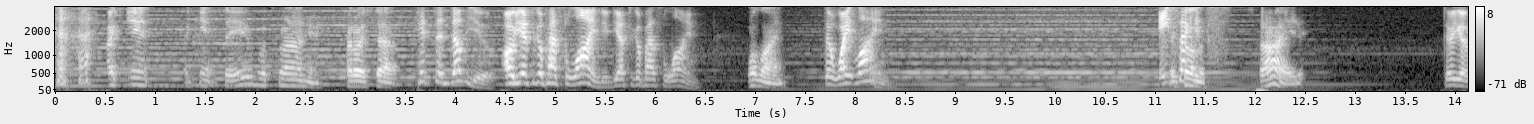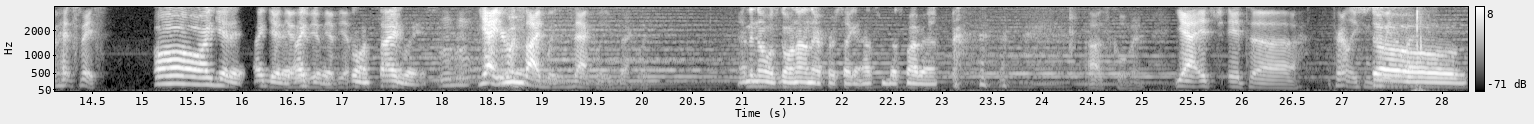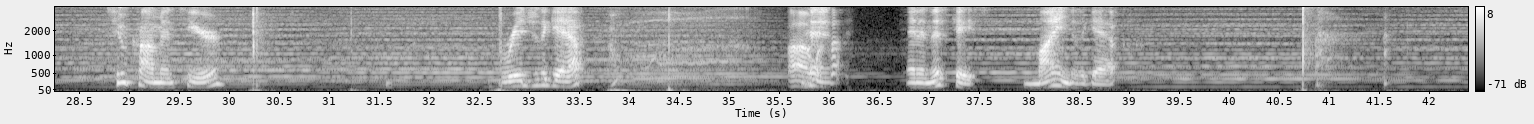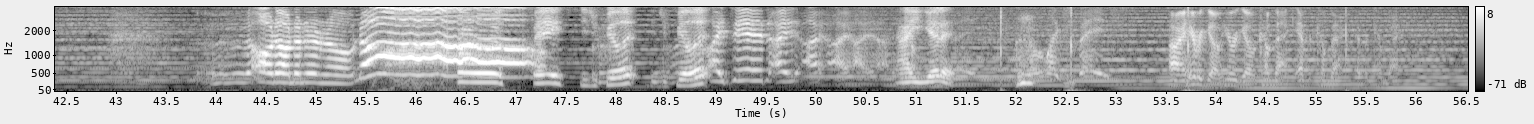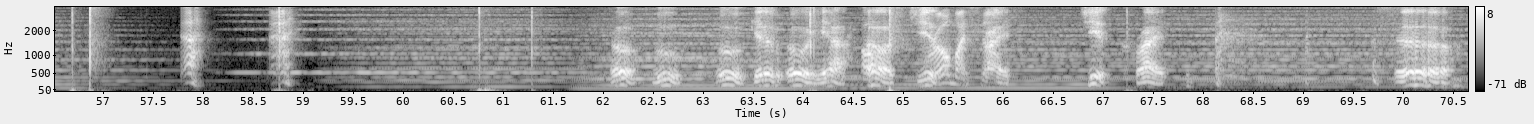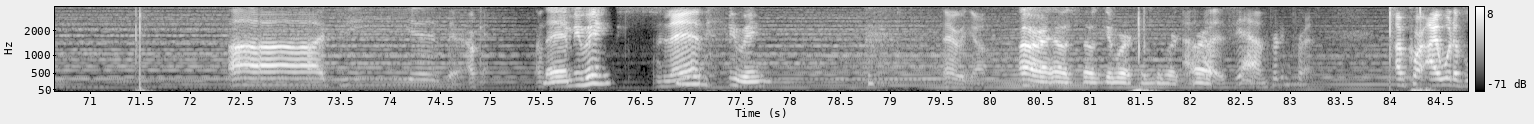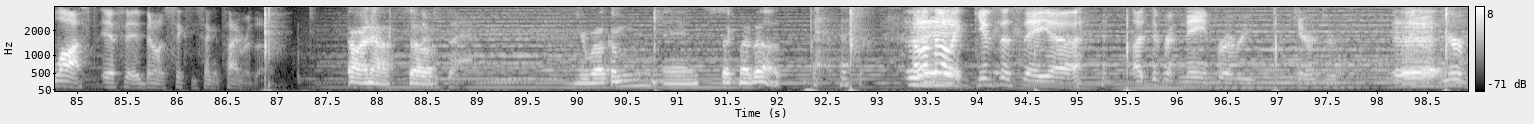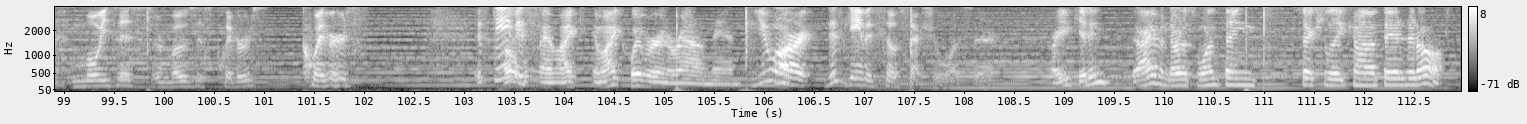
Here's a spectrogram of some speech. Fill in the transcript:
I can't. I can't save. What's going on here? How do I stop? Hit the W. Oh, you have to go past the line, dude. You have to go past the line. What line? The white line. Eight It's on the seconds. side. There you go. Hit space. Oh, I get it. I get it. Yep, I get yep, it. yep. Going sideways. hmm Yeah, you're going sideways. Exactly. Exactly. I didn't know what was going on there for a second. That's that's my bad. oh, that's cool, man. Yeah, it it uh apparently. You can go either way. So, two comments here. Bridge the gap, Uh, what's that? and in this case, mind the gap. Oh no no no no no! Oh, space! Did you feel it? Did you feel it? I did. I I I I. I How you get it? I don't like space. All right, here we go. Here we go. Come back. Epic, come back. Epic, come back. Ah. Ah. Oh, ooh, ooh, get it! Oh yeah. Oh, Oh, Jesus Throw myself. Christ! Jesus Christ! Ugh. Uh, D is there. Okay. Let me winks. Let me winks. There we go. All right, that was that was good work. That was good work. All right. was. Yeah, I'm pretty impressed. Of course, I would have lost if it had been on a 60 second timer, though. Oh, I know. So you're welcome, and suck my bells. I love how it gives us a uh, a different name for every character. Like, you're Moises or Moses Quivers. Quivers. This game Oh, is. am I am I quivering around, man? You are. This game is so sexual, swear. Are you kidding? I haven't noticed one thing sexually connotated at all.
